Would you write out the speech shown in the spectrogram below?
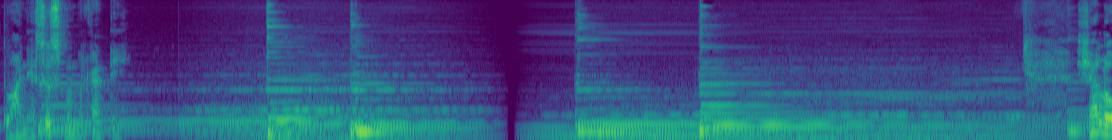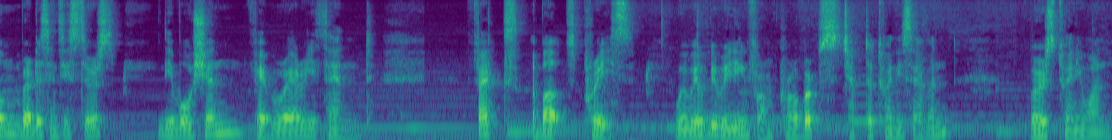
Tuhan Yesus memberkati. Shalom, brothers and sisters. Devotion, February 10th. Facts about praise. We will be reading from Proverbs chapter 27, verse 21.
